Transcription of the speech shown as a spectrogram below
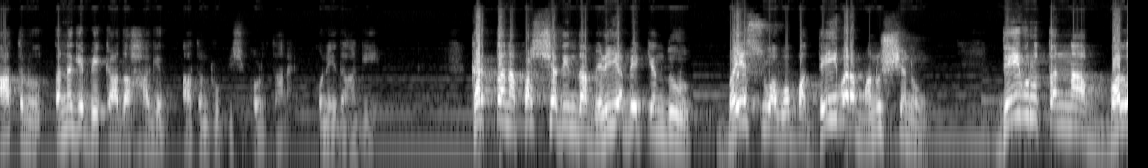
ಆತನು ತನಗೆ ಬೇಕಾದ ಹಾಗೆ ಆತನು ರೂಪಿಸಿಕೊಳ್ತಾನೆ. ಕೊನೆಯದಾಗಿ, ಕರ್ತನ ಪರ್ಶದಿಂದ ಬೆಳೆಯಬೇಕೆಂದು ಬಯಸುವ ಒಬ್ಬ ದೇವರ ಮನುಷ್ಯನು ದೇವರು ತನ್ನ ಬಲ,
